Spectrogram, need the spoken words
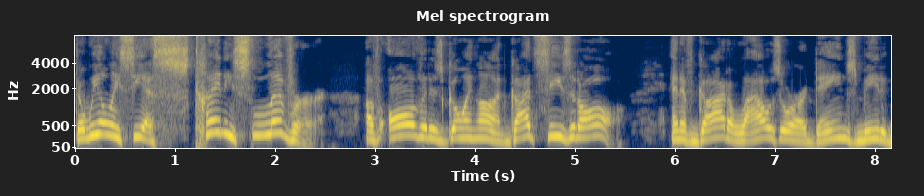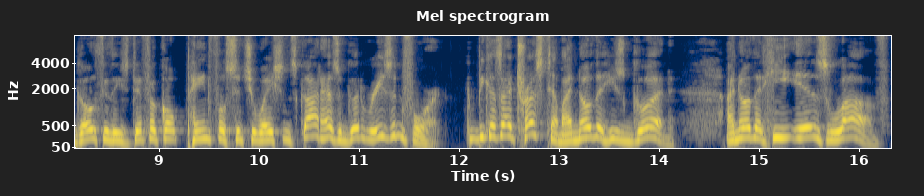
that we only see a tiny sliver of all that is going on. God sees it all. And if God allows or ordains me to go through these difficult, painful situations, God has a good reason for it because I trust him. I know that he's good. I know that he is love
